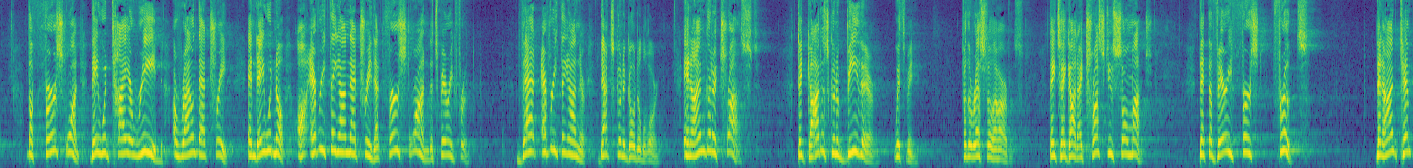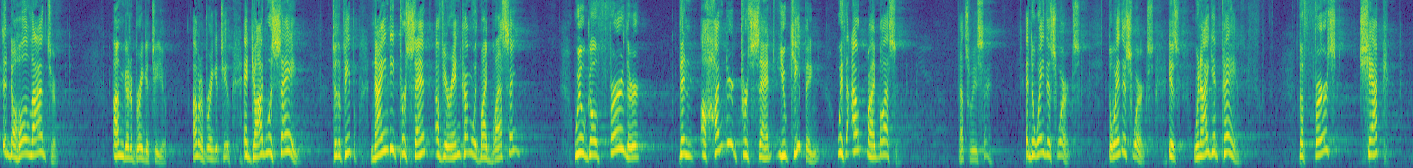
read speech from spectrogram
the first one, they would tie a reed around that tree, and they would know all, everything on that tree, that first one that's bearing fruit, that everything on there, that's going to go to the Lord. And I'm going to trust that God is going to be there with me for the rest of the harvest. They'd say, God, I trust you so much that the very first fruits that I'm tempted to hold on to, I'm going to bring it to you. I'm going to bring it to you. And God was saying to the people 90% of your income with my blessing will go further than 100% you keeping without my blessing. That's what he's saying. And the way this works, the way this works is when I get paid, the first check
